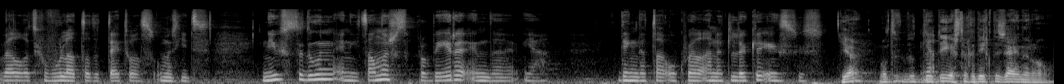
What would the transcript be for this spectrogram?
wel het gevoel had dat het tijd was om eens iets nieuws te doen en iets anders te proberen. En de, ja, ik denk dat dat ook wel aan het lukken is. Dus. Ja? Want de, de, Ja. de eerste gedichten zijn er al.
